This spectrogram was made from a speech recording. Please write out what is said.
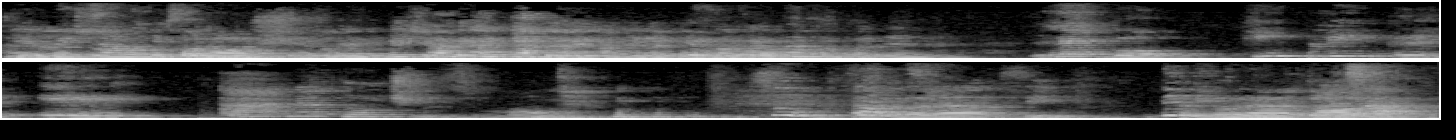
eh, Io non pensavo sono di cosa- conoscerlo. eh, invece poi ho capito che non era niente. leggo Kipling e anatocismo. Su. Allora, sì. Dimmi Allora, esatto.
